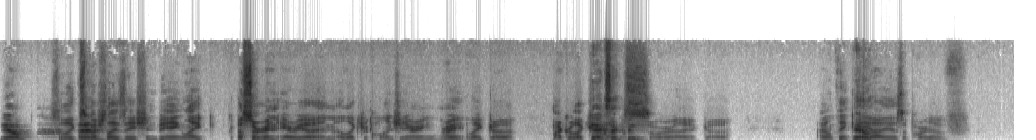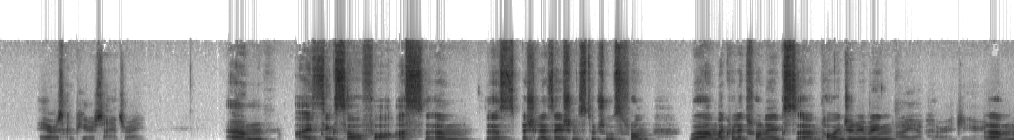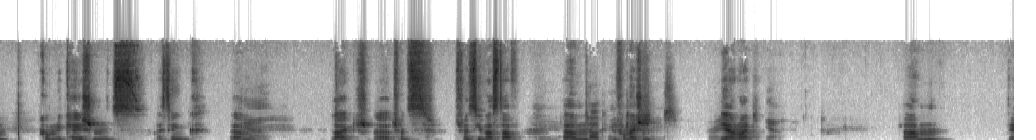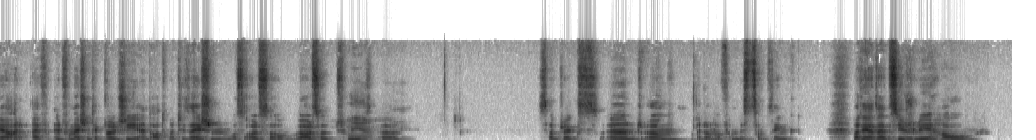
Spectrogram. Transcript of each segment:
yeah, So like And- specialization being like a certain area in electrical engineering, right? Like uh microelectronics Yeah, exactly. or like uh I don't think Yeah. AI is a part of AI is computer science, right? Um, I think so. For us, um, the specializations to choose from were microelectronics, um, power engineering, Oh yeah, power engineering. um, communications. I think, um, yeah. like uh, trans transceiver stuff, Mhm. um, Telecommunications. information. Right? Yeah, right. Yeah. Um, yeah, I've information technology and automatization was also were also two Yeah. uh, mhm. Subjects, and um, I don't know if I missed something, but yeah, that's usually how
